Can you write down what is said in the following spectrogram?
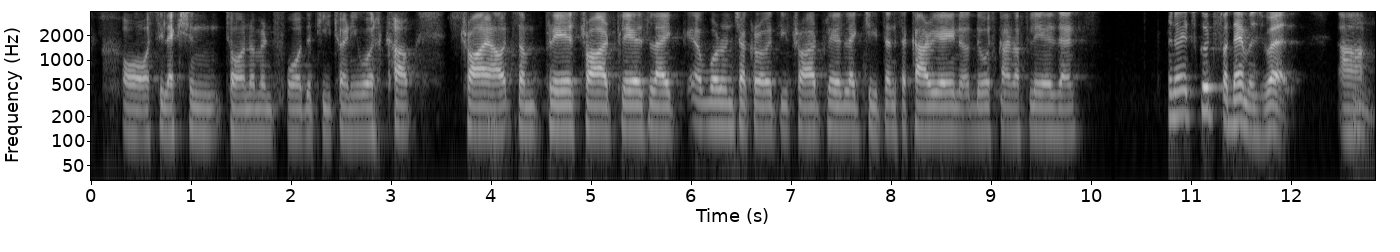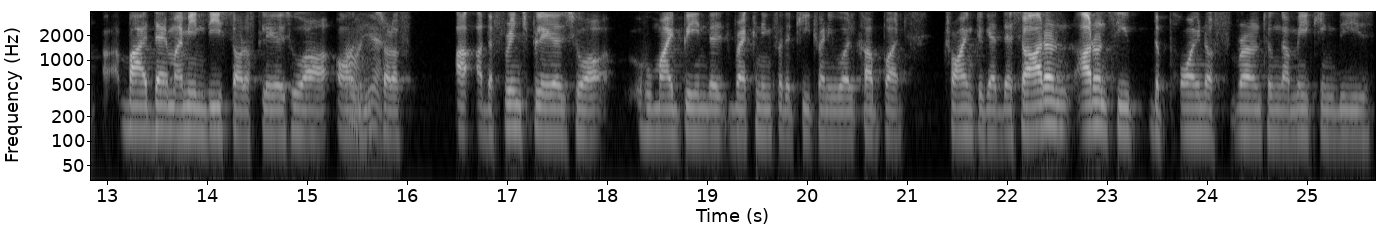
or selection tournament for the T20 World Cup. Try out some players, try out players like uh, Varun Chakravarthy, try out players like Chetan Sakaria, you know, those kind of players. And, you know, it's good for them as well. Uh, mm. By them, I mean these sort of players who are on oh, yeah. sort of uh, are the fringe players who are who might be in the reckoning for the T20 World Cup, but trying to get there. So I don't I don't see the point of Ranatunga making these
